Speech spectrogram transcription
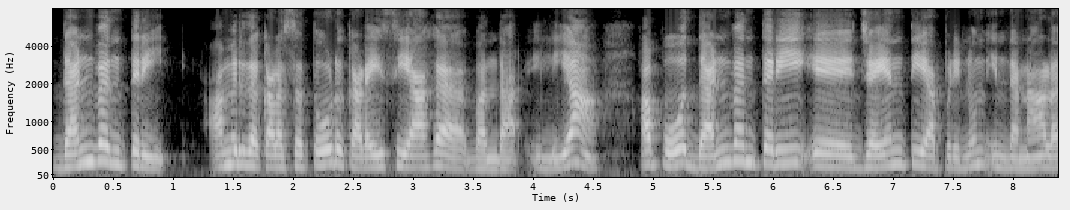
தன்வந்திரி அமிர்த கலசத்தோடு கடைசியாக வந்தார் இல்லையா? அப்போது தன்வந்தரி ஜெயந்தி அப்படின்னும் இந்த நாளை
